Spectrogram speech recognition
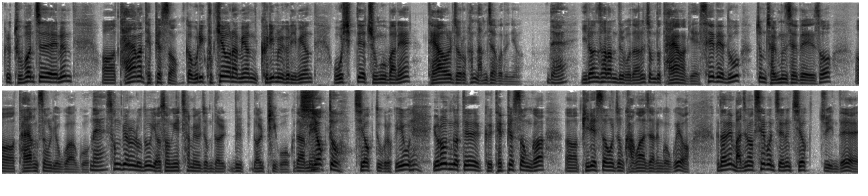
그리고 두 번째는 어, 다양한 대표성. 그러니까 우리 국회의원 하면 그림을 그리면 50대 중후반에 대학을 졸업한 남자거든요. 네. 이런 사람들보다는 좀 더 다양하게 세대도 좀 젊은 세대에서 어 다양성을 요구하고 네. 성별로도 여성의 참여를 좀 넓, 넓히고 그다음에 지역도 지역도 그렇고 요 네. 요런 것들 그 대표성과 어 비례성을 좀 강화하자는 거고요. 그다음에 마지막 세 번째는 지역주의인데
